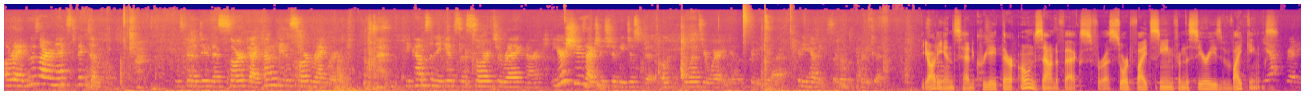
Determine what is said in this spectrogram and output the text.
All right. Who's our next victim? Who's going to do this sword guy? Come and be the sword wrangler. He comes and he gives the sword to Ragnar. Your shoes actually should be just good. The ones you're wearing, they look pretty, uh, pretty heavy, so they look pretty good. The audience had to create their own sound effects for a sword fight scene from the series Vikings. Yeah, ready.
